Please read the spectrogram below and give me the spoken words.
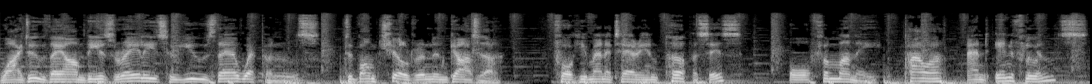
Why do they arm the Israelis who use their weapons to bomb children in Gaza? For humanitarian purposes? Or for money, power, and influence?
